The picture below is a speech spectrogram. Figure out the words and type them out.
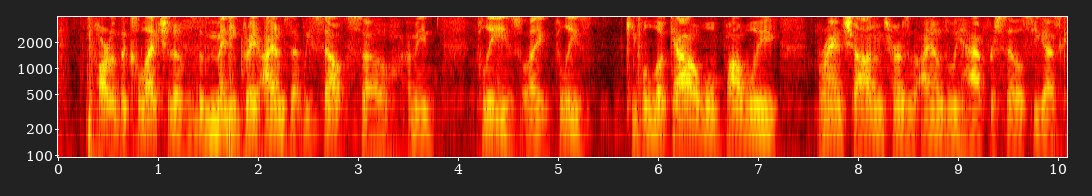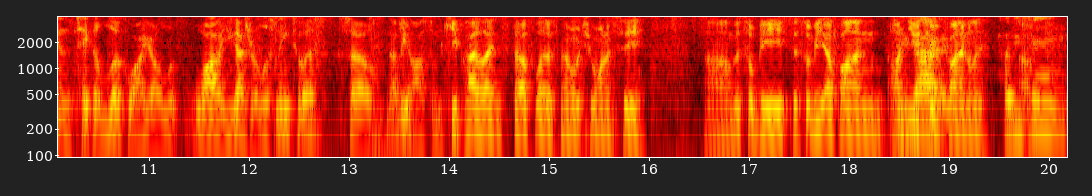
part of the collection of the many great items that we sell. So I mean, please like please keep a lookout. We'll probably branch out in terms of the items we have for sale, so you guys can take a look while y'all while you guys are listening to us. So that'd be awesome. Keep highlighting stuff. Let us know what you want to see. Um, this will be this will be up on on You YouTube guys, finally. Have you seen?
